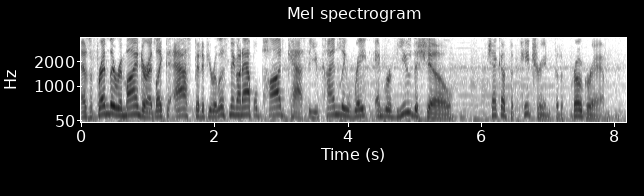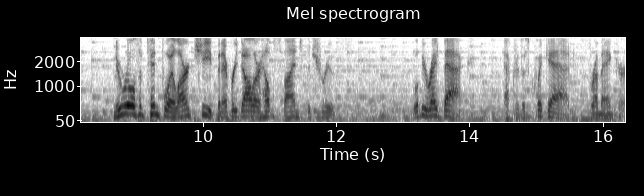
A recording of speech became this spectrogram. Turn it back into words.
As a friendly reminder, I'd like to ask that if you're listening on Apple Podcast, that you kindly rate and review the show. Check out the Patreon for the program. New rules of tinfoil aren't cheap, and every dollar helps find the truth. We'll be right back after this quick ad from Anchor.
